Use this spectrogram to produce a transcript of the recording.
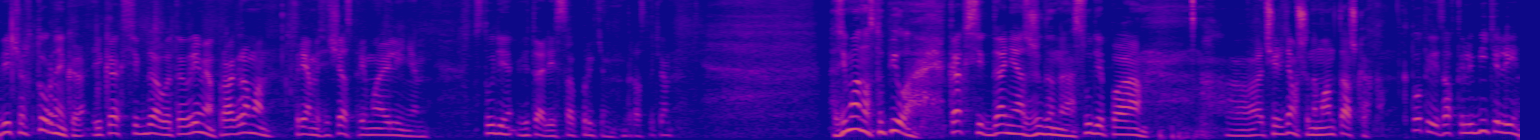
Вечер вторника, и как всегда в это время программа «Прямо сейчас. Прямая линия». В студии Виталий Сапрыкин. Здравствуйте. Зима наступила, как всегда, неожиданно, судя по э, очередям в шиномонтажках. Кто-то из автолюбителей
